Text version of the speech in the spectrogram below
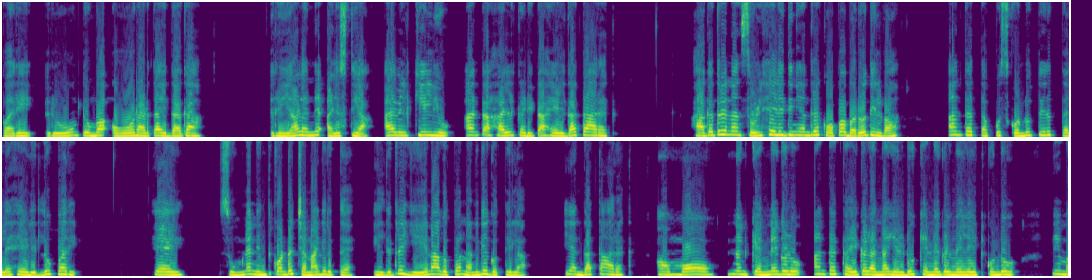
ಪರಿ ರೂಮ್ ತುಂಬಾ ಓಡಾಡ್ತಾ ಇದ್ದಾಗ, ರಿಯಾಳನ್ನೇ ಅಳಿಸ್ತೀಯಾ? ಐ ವಿಲ್ ಕಿಲ್ ಯು ಅಂತ ಹಲ್ ಕಡಿತಾ ಹೇಳ್ದ ತಾರಕ್. ಹಾಗಾದ್ರೆ ನಾನು ಸುಳ್ಳು ಹೇಳಿದ್ದೀನಿ ಅಂದ್ರೆ ಕೋಪ ಬರೋದಿಲ್ವಾ? ಅಂತ ತಪ್ಪಿಸ್ಕೊಂಡು ತಿರುಗ್ತಲೆ ಹೇಳಿದ್ಲು ಪರಿ. ಹೇಯ್ ಸುಮ್ಮನೆ ನಿಂತ್ಕೊಂಡ್ರೆ ಚೆನ್ನಾಗಿರುತ್ತೆ. ಇಲ್ದಿದ್ರೆ ಏನಾಗುತ್ತೋ ನನಗೆ ಗೊತ್ತಿಲ್ಲ ಎಂದ ತಾರಕ್. ಅಮ್ಮೋ, ನನ್ ಕೆನ್ನೆಗಳು ಅಂತ ಕೈಗಳನ್ನ ಎರಡೂ ಕೆನ್ನೆಗಳ ಮೇಲೆ ಇಟ್ಕೊಂಡು, ನಿಮ್ಮ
